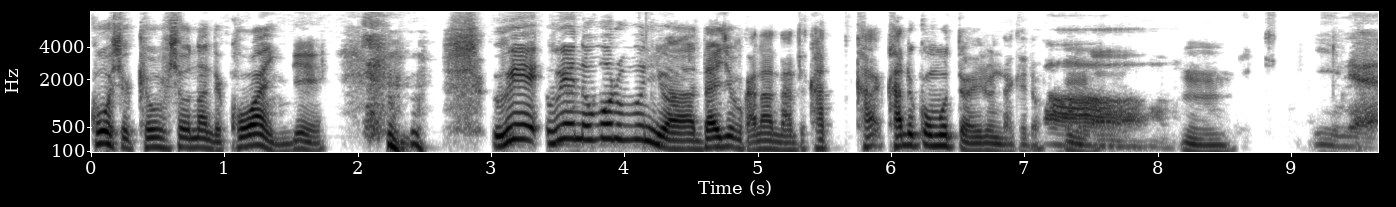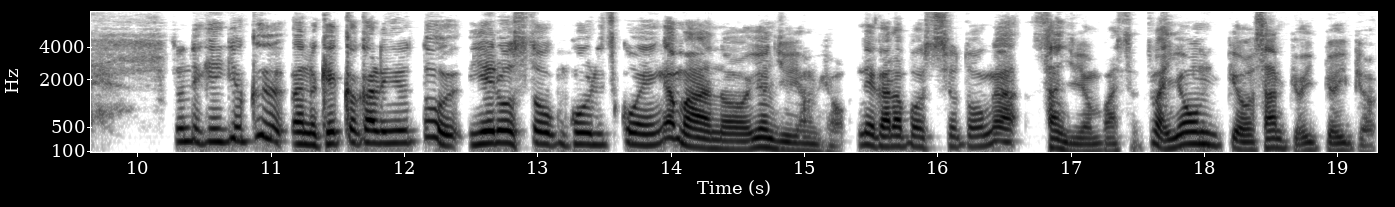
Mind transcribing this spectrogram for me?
高所恐怖症なんで怖いんで、上、上登る分には大丈夫かななんてかか軽く思ってはいるんだけど。ああ、うん。うんいいね。そんで結局、あの、結果から言うと、イエローストーン公立公園が、まあ、あの、44票。で、ガラポス諸島が34%。つまり4票、3票、1票、1票っ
